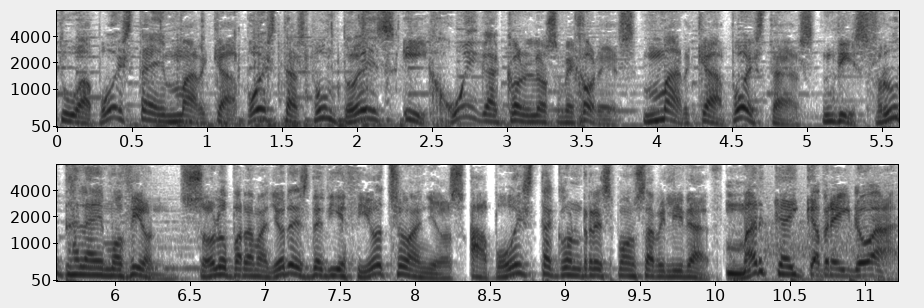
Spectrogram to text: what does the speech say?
tu apuesta en marcaapuestas.es y juega con los mejores. Marca Apuestas. Disfruta la emoción. Solo para mayores de 18 años. Apuesta con responsabilidad. Marca y Cabreiroa,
